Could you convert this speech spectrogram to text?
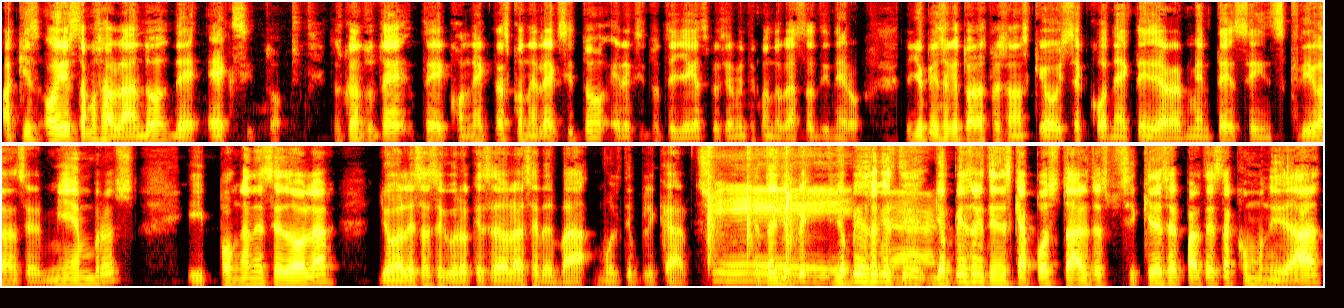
Aquí hoy estamos hablando de éxito. Entonces, cuando tú te, te conectas con el éxito, el éxito te llega, especialmente cuando gastas dinero. Yo pienso que todas las personas que hoy se conecten y realmente se inscriban a ser miembros y pongan ese dólar, yo les aseguro que ese dólar se les va a multiplicar. Sí. Entonces, yo, pi- yo pienso que, claro. yo pienso que tienes que apostar. Entonces, si quieres ser parte de esta comunidad,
